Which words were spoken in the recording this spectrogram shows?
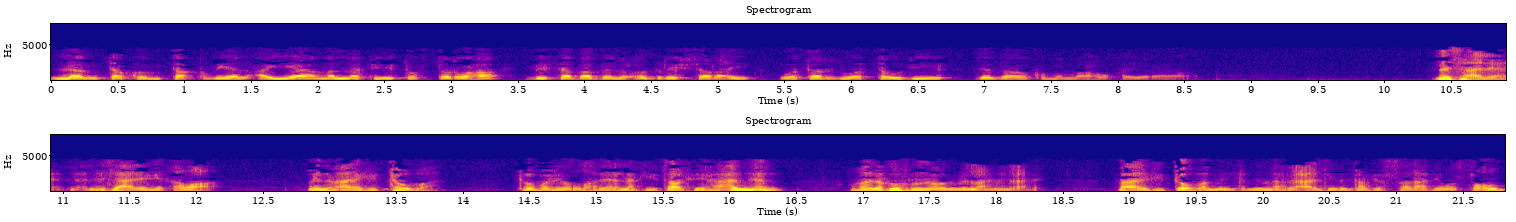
لم تكن تقضي الأيام التي تفطرها بسبب العذر الشرعي وترجو التوجيه. جزاكم الله خيرا. ليس عليه ليس عليك قضاء وإنما عليك التوبة. توبة إلى الله لأنك تركتها عمدا وهذا كفر نعوذ بالله من ذلك. فعليك التوبة من مما فعلت من ترك الصلاة والصوم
